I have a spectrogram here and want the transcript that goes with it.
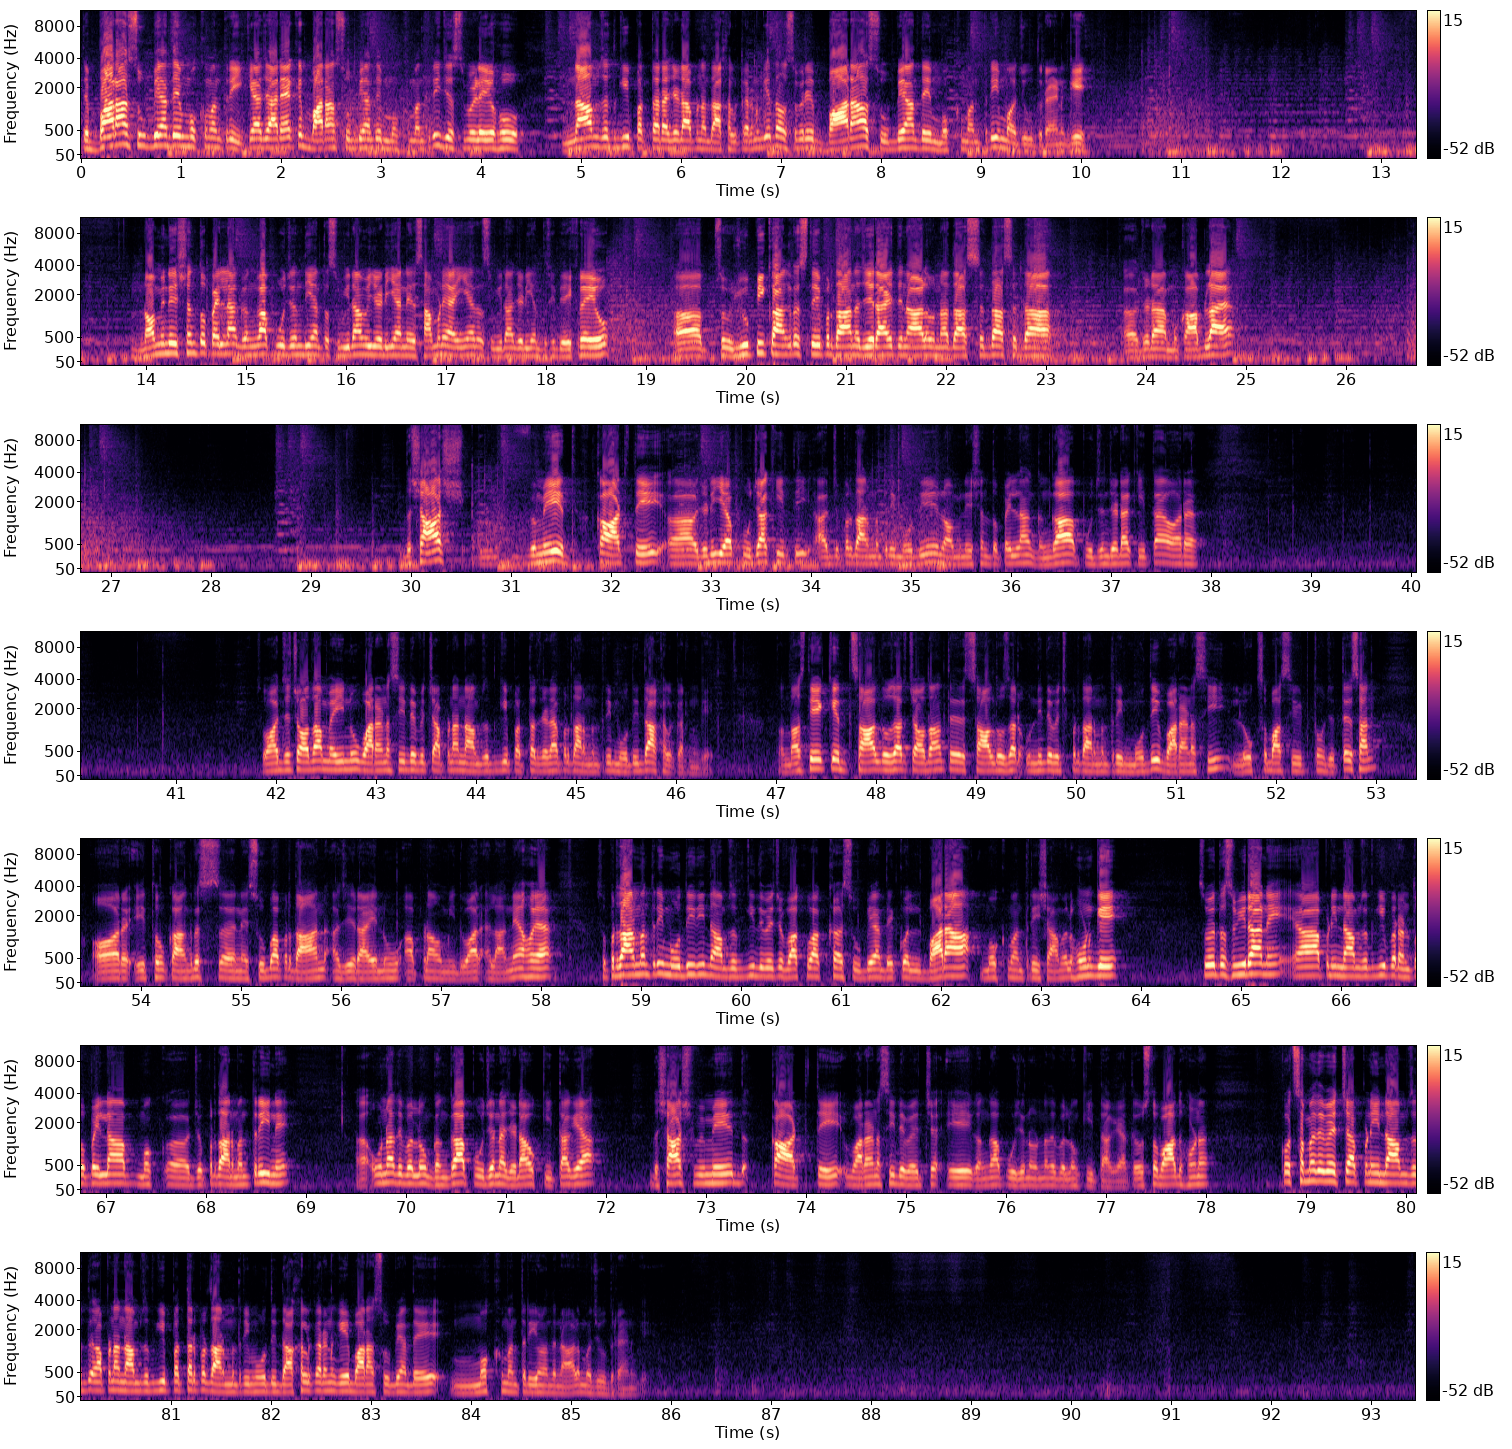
ਤੇ 12 ਸੂਬਿਆਂ ਦੇ ਮੁੱਖ ਮੰਤਰੀ ਕਿਹਾ ਜਾ ਰਿਹਾ ਕਿ 12 ਸੂਬਿਆਂ ਦੇ ਮੁੱਖ ਮੰਤਰੀ ਜਿਸ ਵੇਲੇ ਉਹ ਨਾਮਜ਼ਦਗੀ ਪੱਤਰ ਹੈ ਜਿਹੜਾ ਆਪਣਾ ਦਾਖਲ ਕਰਨਗੇ ਤਾਂ ਉਸ ਵੇਲੇ 12 ਸੂਬਿਆਂ ਦੇ ਮੁੱਖ ਮੰਤਰੀ ਮੌਜੂਦ ਰਹਿਣਗੇ। ਨੋਮੀਨੇਸ਼ਨ ਤੋਂ ਪਹਿਲਾਂ ਗੰਗਾ ਪੂਜਨ ਦੀਆਂ ਤਸਵੀਰਾਂ ਵੀ ਜਿਹੜੀਆਂ ਨੇ ਸਾਹਮਣੇ ਆਈਆਂ ਤਸਵੀਰਾਂ ਜਿਹੜੀਆਂ ਤੁਸੀਂ ਦੇਖ ਰਹੇ ਹੋ। ਅ, ਸੋ ਯੂਪੀ ਕਾਂਗਰਸ ਦੇ ਪ੍ਰਧਾਨ ਅਜੇ ਰਾਏ ਦੇ ਨਾਲ ਉਹਨਾਂ ਦਾ ਸਿੱਧਾ ਸਿੱਧਾ ਜਿਹੜਾ ਮੁਕਾਬਲਾ ਹੈ। ਦਸ਼ਾਸ਼ ਵਿਮੇਦ ਘਾਟ ਤੇ ਜਿਹੜੀ ਆ ਪੂਜਾ ਕੀਤੀ ਅੱਜ ਪ੍ਰਧਾਨ ਮੰਤਰੀ ਮੋਦੀ ਨੇ ਨੋਮੀਨੇਸ਼ਨ ਤੋਂ ਪਹਿਲਾਂ ਗੰਗਾ ਪੂਜਨ ਜਿਹੜਾ ਕੀਤਾ ਔਰ ਸੋ ਅੱਜ 14 ਮਈ ਨੂੰ ਵਾਰਾਣਸੀ ਦੇ ਵਿੱਚ ਆਪਣਾ ਨਾਮਜ਼ਦਗੀ ਪੱਤਰ ਜਿਹੜਾ ਪ੍ਰਧਾਨ ਮੰਤਰੀ ਮੋਦੀ ਦਾਖਲ ਕਰਨਗੇ ਤੁਹਾਨੂੰ ਦੱਸ ਦਈਏ ਕਿ ਸਾਲ 2014 ਤੇ ਸਾਲ 2019 ਦੇ ਵਿੱਚ ਪ੍ਰਧਾਨ ਮੰਤਰੀ ਮੋਦੀ ਵਾਰਾਣਸੀ ਲੋਕ ਸਭਾ ਸੀਟ ਤੋਂ ਜਿੱਤੇ ਸਨ ਔਰ ਇਥੋਂ ਕਾਂਗਰਸ ਨੇ ਸੂਬਾ ਪ੍ਰਧਾਨ ਅਜੇ ਰਾਏ ਨੂੰ ਆਪਣਾ ਉਮੀਦਵਾਰ ਐਲਾਨਿਆ ਹੋਇਆ ਹੈ। ਸੋ ਪ੍ਰਧਾਨ ਮੰਤਰੀ ਮੋਦੀ ਦੀ ਨਾਮਜ਼ਦਗੀ ਦੇ ਵਿੱਚ ਵੱਖ-ਵੱਖ ਸੂਬਿਆਂ ਦੇ ਕੁੱਲ 12 ਮੁੱਖ ਮੰਤਰੀ ਸ਼ਾਮਲ ਹੋਣਗੇ। ਸੋ ਇਹ ਤਸਵੀਰਾਂ ਨੇ ਆਪਣੀ ਨਾਮਜ਼ਦਗੀ ਭਰਨ ਤੋਂ ਪਹਿਲਾਂ ਮੁੱਖ- ਜੋ ਪ੍ਰਧਾਨ ਮੰਤਰੀ ਨੇ ਉਹਨਾਂ ਦੇ ਵੱਲੋਂ ਗੰਗਾ ਪੂਜਨ ਹੈ ਜਿਹੜਾ ਉਹ ਕੀਤਾ ਗਿਆ। ਦਸ਼ਾਸ਼ਵਿਮੇਦ ਘਾਟ ਤੇ ਵਾਰਾਣਸੀ ਦੇ ਵਿੱਚ ਇਹ ਗੰਗਾ ਪੂਜਨ ਉਹਨਾਂ ਦੇ ਵੱਲੋਂ ਕੀਤਾ ਗਿਆ ਤੇ ਉਸ ਤੋਂ ਬਾਅਦ ਹੁਣ ਕੁਝ ਸਮੇਂ ਦੇ ਵਿੱਚ ਆਪਣੀ ਨਾਮਜ਼ਦ, ਆਪਣਾ ਨਾਮਜ਼ਦਗੀ ਪੱਤਰ ਪ੍ਰਧਾਨ ਮੰਤਰੀ ਮੋਦੀ ਦਾਖਲ ਕਰਨਗੇ। 12 ਸੂਬਿਆਂ ਦੇ ਮੁੱਖ ਮੰਤਰੀ ਉਹਨਾਂ ਦੇ ਨਾਲ ਮੌਜੂਦ ਰਹਿਣਗੇ।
